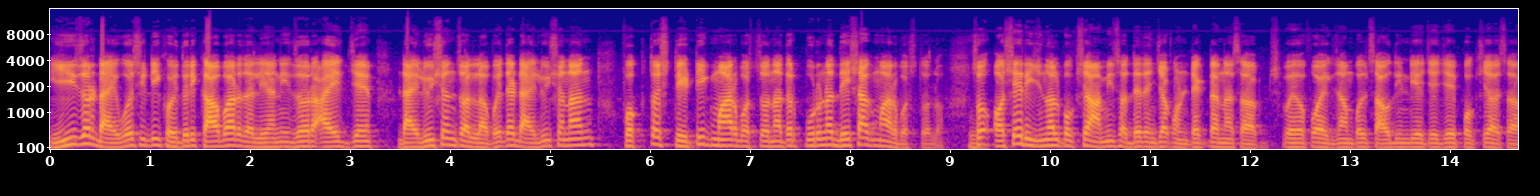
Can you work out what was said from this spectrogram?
ही जर डायवर्सिटी खंय तरी काबार जाली आनी जर आयज जें डायल्युशन चल्लां पळय त्या डायल्युशनान फक्त स्टेटीक मार बसचो ना तर पूर्ण देशाक मार बसतलो. सो अशे रिजनल पक्ष आमी सद्या तेंच्या कॉन्टॅक्टान आसा. फॉर एग्जाम्पल सावथ इंडियाचे जे पक्ष आसा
